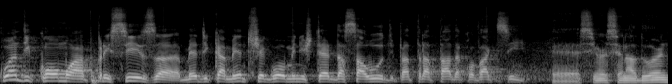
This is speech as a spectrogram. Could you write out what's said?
Quando e como a Precisa Medicamento chegou ao Ministério da Saúde para tratar da Covaxin? É, senhor senador,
